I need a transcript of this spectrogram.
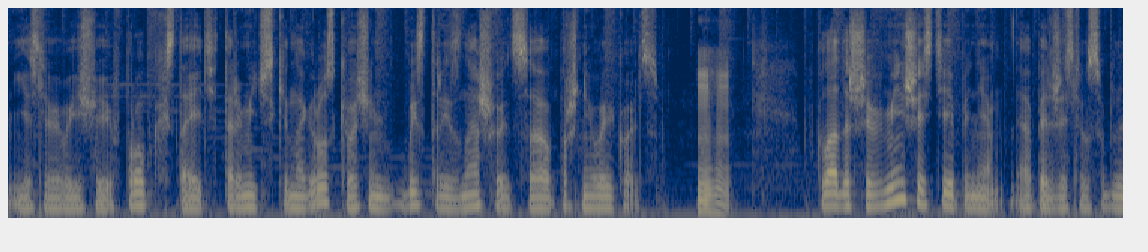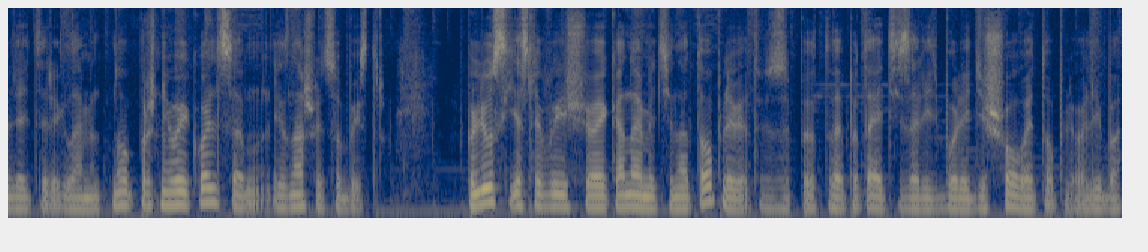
если вы еще и в пробках стоите, термическая нагрузка, очень быстро изнашиваются поршневые кольца. Мгм. Вкладыши в меньшей степени, опять же, если вы соблюдаете регламент, но поршневые кольца изнашиваются быстро. Плюс, если вы еще экономите на топливе, то есть пыта- пытаетесь залить более дешевое топливо, либо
